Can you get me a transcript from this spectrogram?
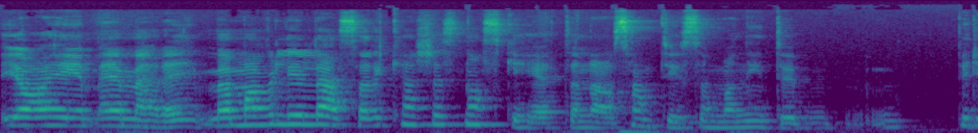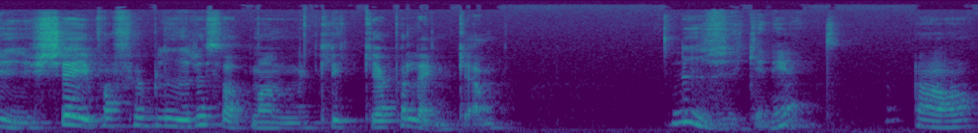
Jag är med dig. Men man vill ju läsa det kanske snaskigheterna samtidigt som man inte bryr sig. Varför blir det så att man klickar på länken? Nyfikenhet. Ja,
